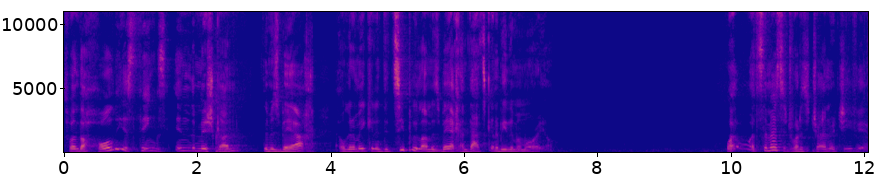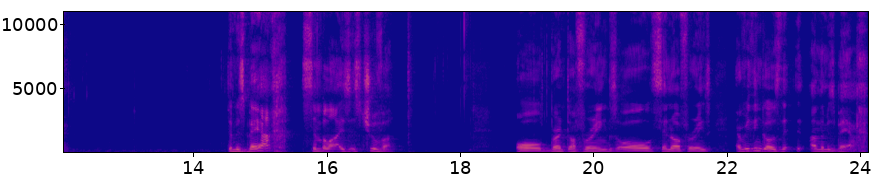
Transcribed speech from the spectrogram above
to one of the holiest things in the Mishkan, the Mizbeach, and we're going to make it into Tzipui Mizbeach, and that's going to be the memorial. What, what's the message? What is he trying to achieve here? The Mizbeach symbolizes tshuva. All burnt offerings, all sin offerings, everything goes on the Mizbeach.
